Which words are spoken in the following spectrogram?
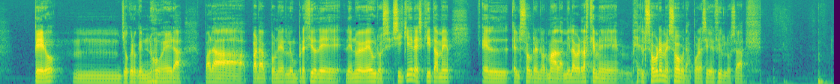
pero mm, yo creo que no era para, ponerle un precio de, 9 euros. Si quieres, quítame el, sobre normal. A mí la verdad es que me, el sobre me sobra, por así decirlo. O sea,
